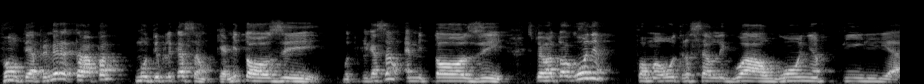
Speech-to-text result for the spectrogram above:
vão ter a primeira etapa, multiplicação, que é mitose. Multiplicação é mitose. Espermatogônia forma outra célula igual, gônia filha.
